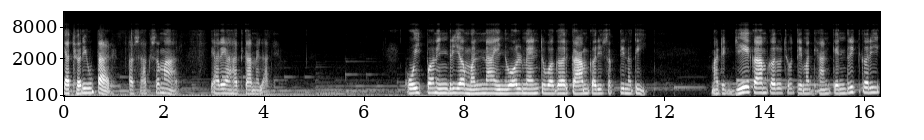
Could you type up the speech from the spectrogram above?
આ છરી ઉપાડ, આ શાક સમાર, ત્યારે આ હાથ કામે લાગે. કોઈ પણ ઇન્દ્રિય મનના ઇન્વોલ્વમેન્ટ વગર કામ કરી શકતી નથી. માટે જે કામ કરો છો તેમાં ધ્યાન કેન્દ્રિત કરી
